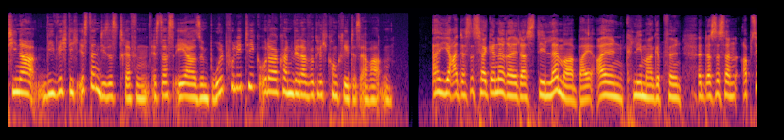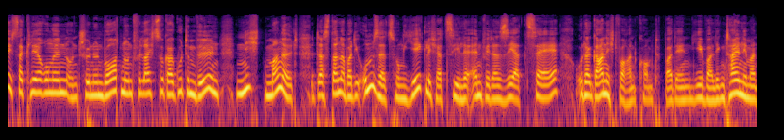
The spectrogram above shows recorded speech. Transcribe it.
Tina, wie wichtig ist denn dieses Treffen? Ist das eher Symbolpolitik oder können wir da wirklich Konkretes erwarten? Ah ja, das ist ja generell das Dilemma bei allen Klimagipfeln, dass es an Absichtserklärungen und schönen Worten und vielleicht sogar gutem Willen nicht mangelt, dass dann aber die Umsetzung jeglicher Ziele entweder sehr zäh oder gar nicht vorankommt bei den jeweiligen Teilnehmern.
